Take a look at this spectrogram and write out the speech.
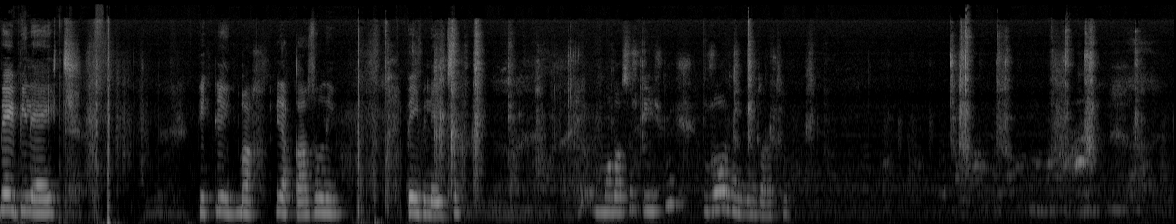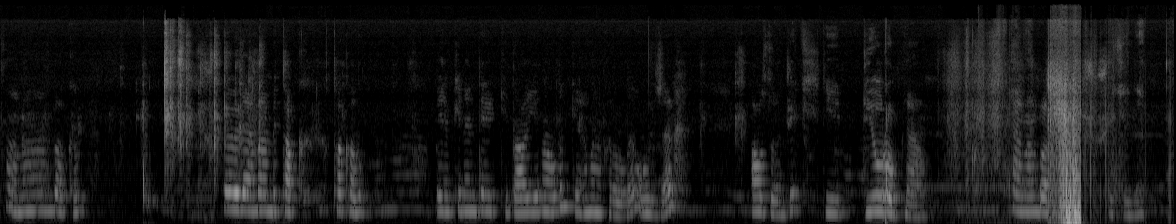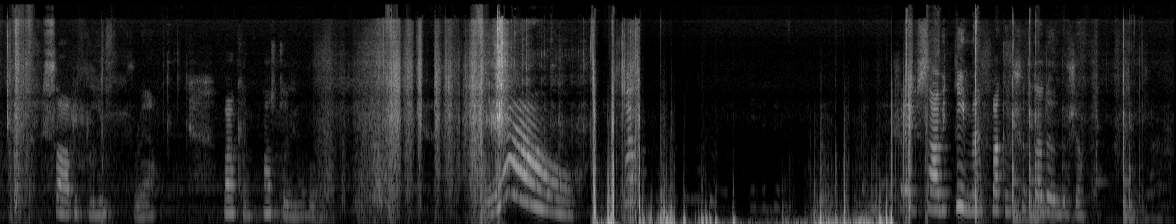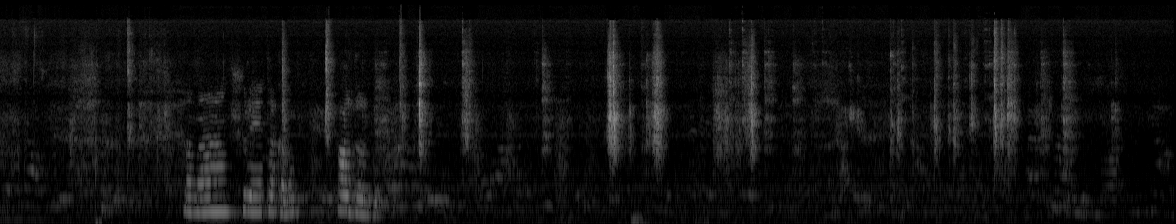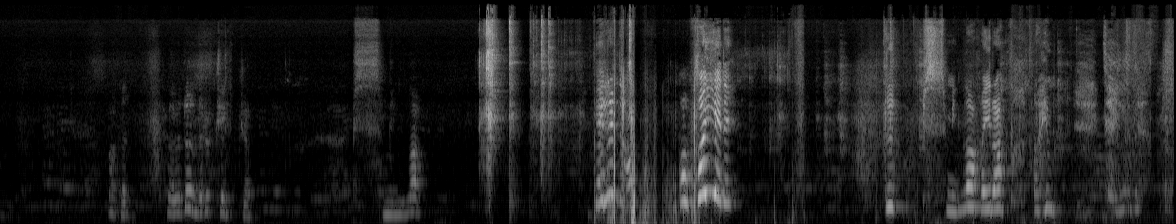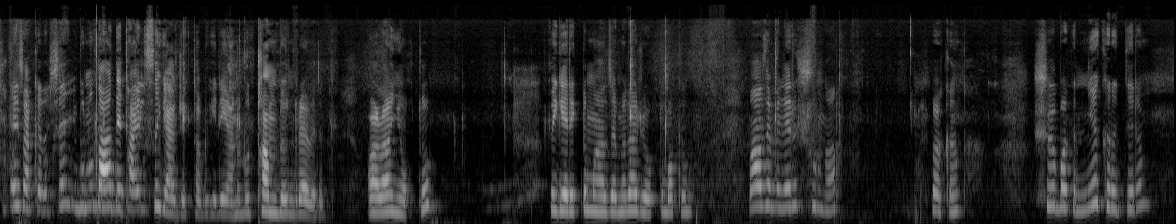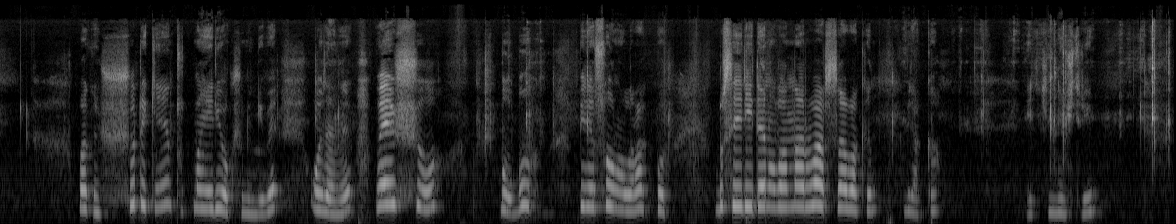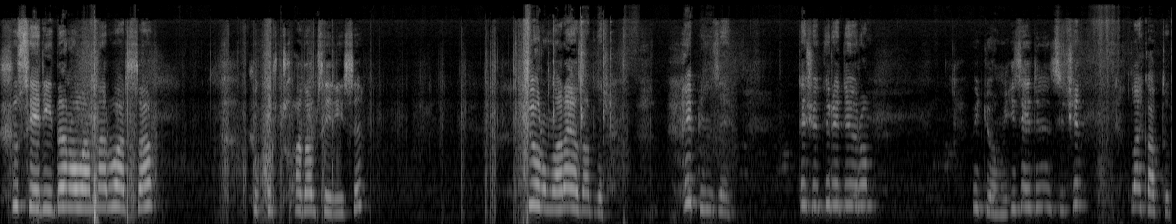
Beyblade. Bekleyin bak. Bir dakika hazırlayayım. Beyblade'i. Modası değişmiş. Zor buldum zaten. Hemen bakın. Böyle hemen bir tak takalım. Benimkinin direkt daha yeni aldım ki hemen kırıldı. O yüzden az di- diyorum yani. Hemen bakın şu şekilde sabitleyeyim şuraya. Bakın nasıl dönüyor bu. Wow! Şurayı bir sabitleyeyim ben. Bakın şurada döndüreceğim. Hemen şuraya takalım. Az döndü. Bakın şöyle döndürüp çekeceğim. Bismillah. Gelirdi. Kafayı yedi. Dur. Bismillahirrahmanirrahim. Delirdi. Evet arkadaşlar bunun daha detaylısı gelecek tabii ki de yani bu tam döndüremedim. Alan yoktu. Ve gerekli malzemeler yoktu bakın. Malzemeleri şunlar. Bakın. Şu bakın niye kırık derim. Bakın şuradakinin tutma yeri yok şunun gibi. O yüzden de. Ve şu. Bu bu. Bir de son olarak bu. Bu seriden olanlar varsa bakın. Bir dakika. Etkinleştireyim. Şu seriden olanlar varsa şu kurt adam serisi yorumlara yazabilir. Hepinize teşekkür ediyorum. Videomu izlediğiniz için like atıp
